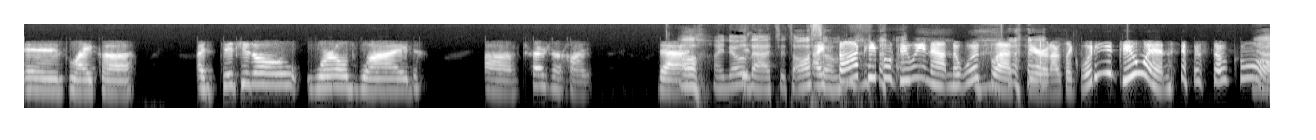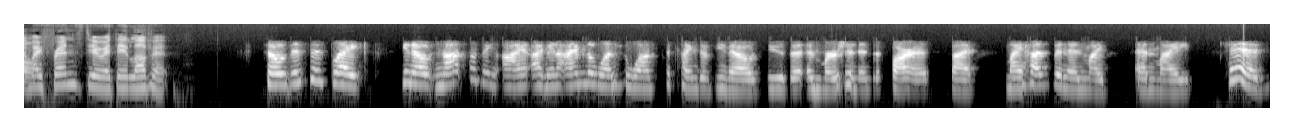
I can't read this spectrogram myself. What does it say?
is like a a digital worldwide um, treasure hunt. That oh, I know is, that it's awesome. I saw people doing that in the woods last year, and I was like, "What are you doing?" It was so cool. Yeah, my friends do it; they love it. So this is like, you know, not something I, I mean, I'm the one who wants to kind of, you know, do the immersion in the forest, but my husband and my, and my kids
